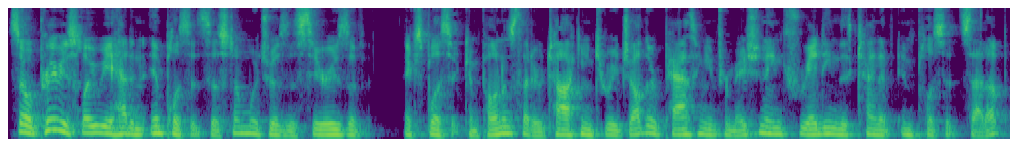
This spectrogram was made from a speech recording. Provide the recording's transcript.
So previously we had an implicit system, which was a series of explicit components that are talking to each other, passing information and creating this kind of implicit setup.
